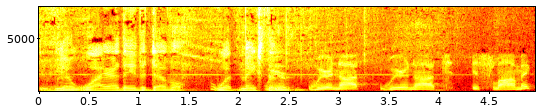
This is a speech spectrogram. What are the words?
you know why are they the devil? What makes them? We're, we're not we're not Islamic,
